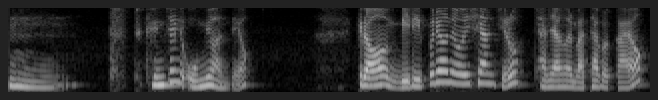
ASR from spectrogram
음, 굉장히 오묘한데요? 그럼 미리 뿌려놓은 시향지로 잔향을 맡아볼까요?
